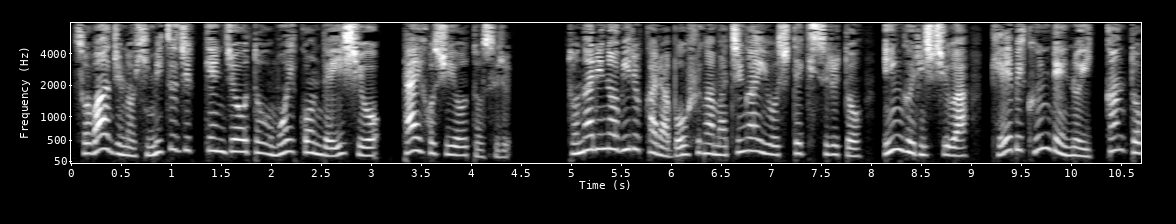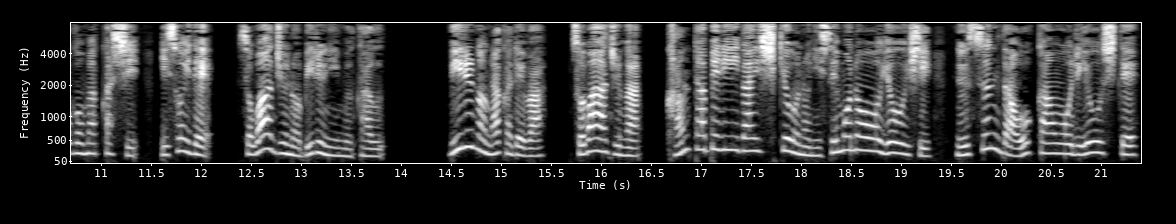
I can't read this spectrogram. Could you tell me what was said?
ソバージュの秘密実験場と思い込んで医師を逮捕しようとする。隣のビルからボフが間違いを指摘すると、イングリッシュは警備訓練の一環とごまかし、急いでソバージュのビルに向かう。ビルの中では、ソバージュがカンタベリー大司教の偽物を用意し、盗んだ王冠を利用して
